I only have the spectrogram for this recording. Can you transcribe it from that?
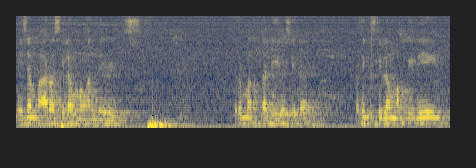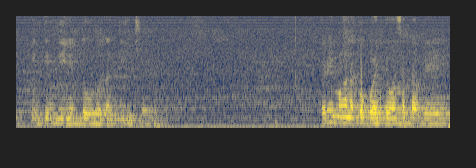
Minsan para silang mga nerds. Pero matatalino sila eh. Kasi gusto nilang makinig, intindihin yung turo ng teacher. Pero yung mga nagkukwentuhan sa tabi,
